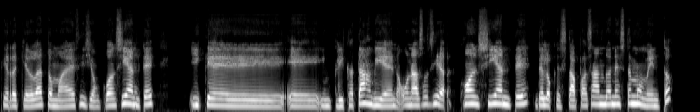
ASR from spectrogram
que requiere la toma de decisión consciente y que eh, implica también una sociedad consciente de lo que está pasando en este momento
